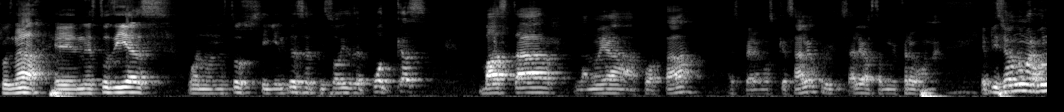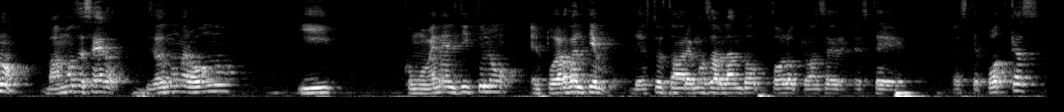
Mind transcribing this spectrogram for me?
pues nada, en estos días, bueno, en estos siguientes episodios de podcast va a estar la nueva portada. Esperemos que salga, porque si sale va a estar muy fregona. Episodio número uno, vamos de cero. Episodio número uno, y como ven en el título, el poder del tiempo. De esto estaremos hablando todo lo que va a ser este, este podcast.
